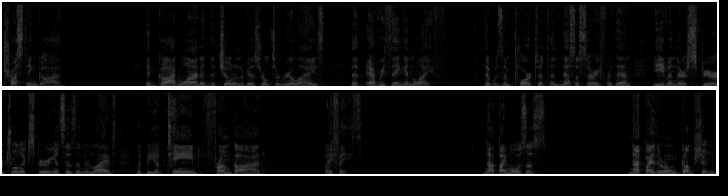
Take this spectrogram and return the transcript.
trusting God. And God wanted the children of Israel to realize that everything in life that was important and necessary for them, even their spiritual experiences in their lives, would be obtained from God by faith. Not by Moses, not by their own gumption,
